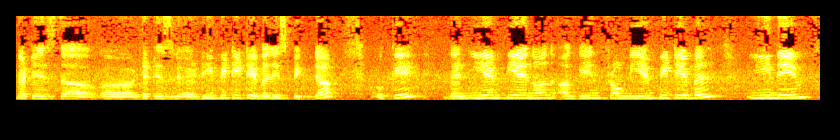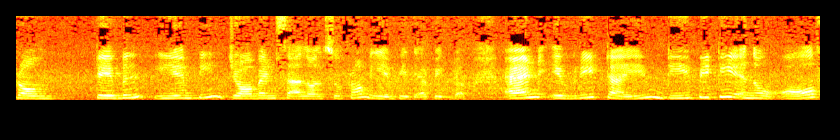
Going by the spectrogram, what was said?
that is the uh, that is uh, DPT table is picked up okay? Then emp EMPNO again from EMP table E name from table EMP job and sal also from EMP they are picked up. And every time dpt DPTNO of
